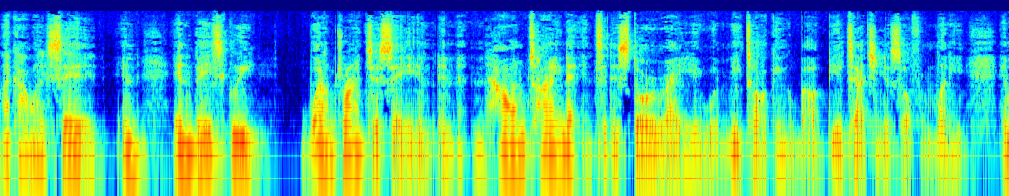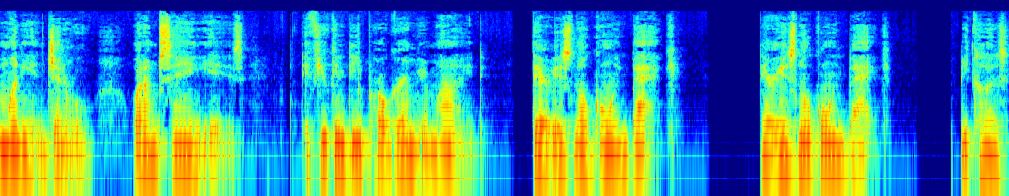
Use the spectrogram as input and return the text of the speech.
Like how I said, and, and basically what I'm trying to say and, and, and, how I'm tying that into this story right here with me talking about detaching yourself from money and money in general. What I'm saying is if you can deprogram your mind, there is no going back. There is no going back because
